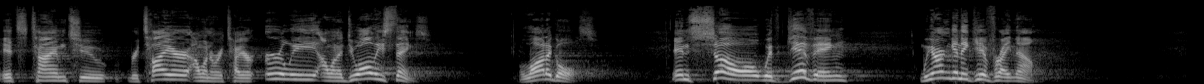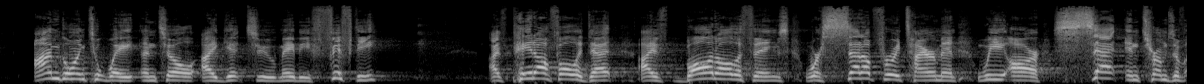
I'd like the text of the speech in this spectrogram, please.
it's time to retire, I want to retire early, I want to do all these things. A lot of goals. And so with giving, we aren't going to give right now. I'm going to wait until I get to maybe 50 I've paid off all the debt. I've bought all the things. We're set up for retirement. We are set in terms of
